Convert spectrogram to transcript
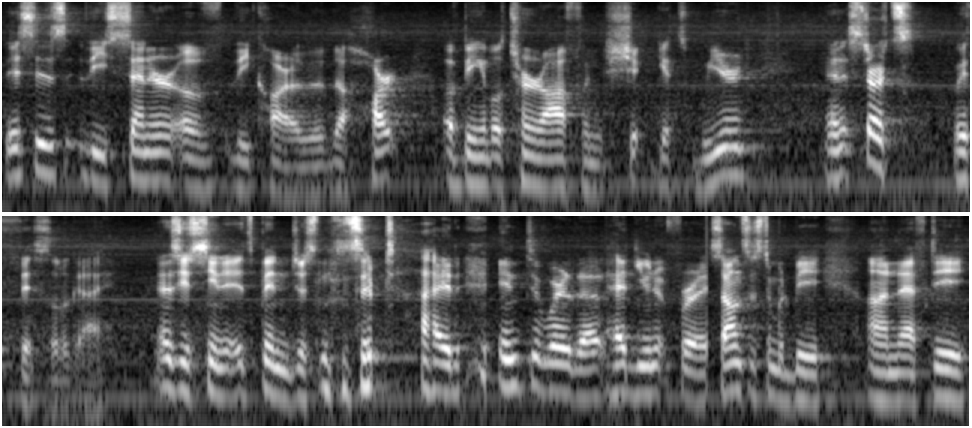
This is the center of the car, the, the heart of being able to turn it off when shit gets weird. And it starts with this little guy. As you've seen it, it's been just zip tied into where the head unit for a sound system would be on an FD.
